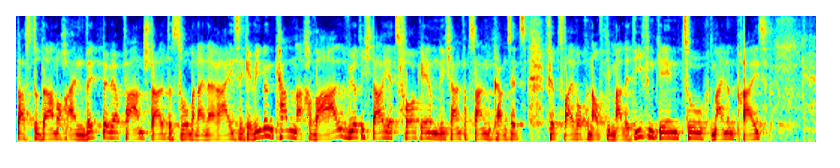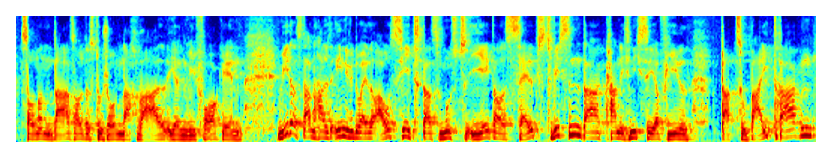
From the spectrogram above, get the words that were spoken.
dass du da noch einen Wettbewerb veranstaltest, wo man eine Reise gewinnen kann. Nach Wahl würde ich da jetzt vorgehen und nicht einfach sagen, du kannst jetzt für zwei Wochen auf die Malediven gehen zu meinem Preis sondern da solltest du schon nach Wahl irgendwie vorgehen. Wie das dann halt individuell aussieht, das muss jeder selbst wissen. Da kann ich nicht sehr viel dazu beitragen,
